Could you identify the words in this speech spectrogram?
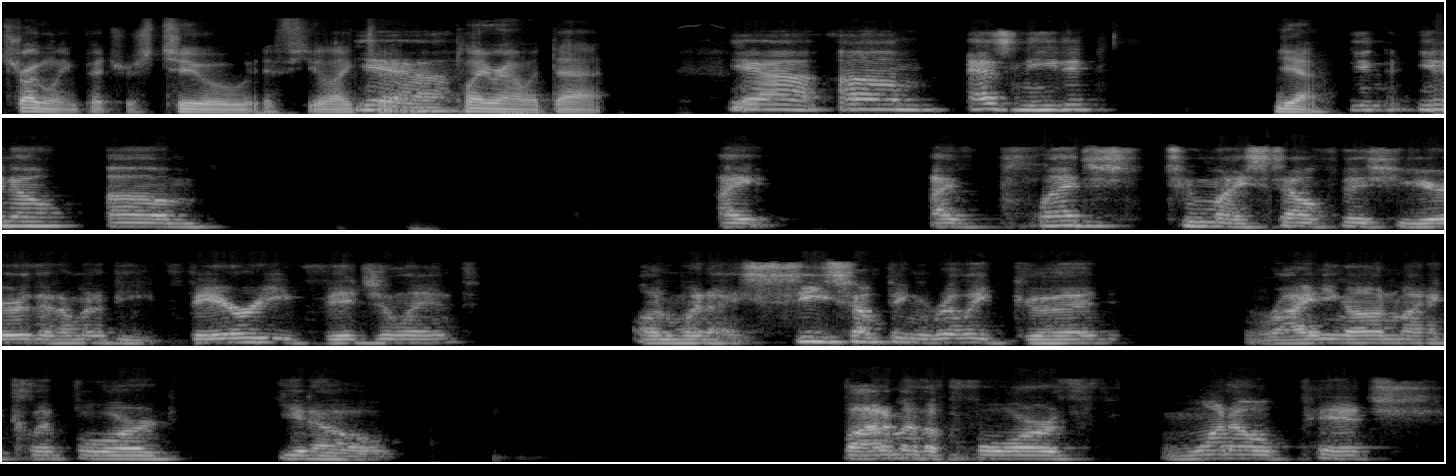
struggling pitchers too, if you like yeah. to play around with that. Yeah, um, as needed. Yeah. You, you know, um, I I've pledged to myself this year that I'm going to be very vigilant on when I see something really good writing on my clipboard, you know, bottom of the fourth, 1-0 pitch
